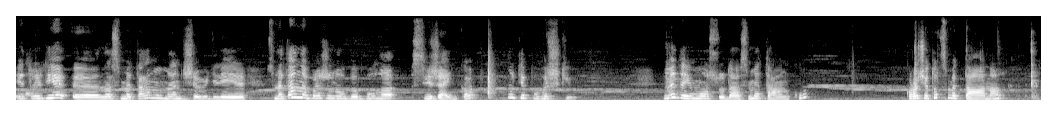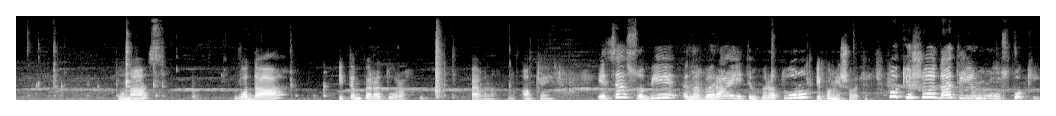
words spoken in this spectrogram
і тоді е, на сметану менше виділяє. Сметана бажано би була свіженька, ну, типу вершків. Ми даємо сюди сметанку. Коротше, тут сметана. У нас вода і температура. Певно. Окей. І це собі набирає температуру. І помішувати. Поки що дати йому спокій.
